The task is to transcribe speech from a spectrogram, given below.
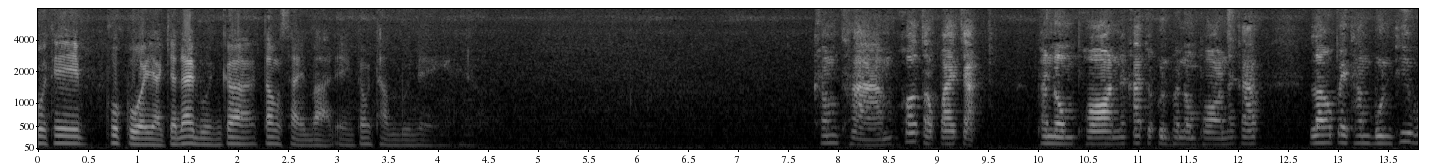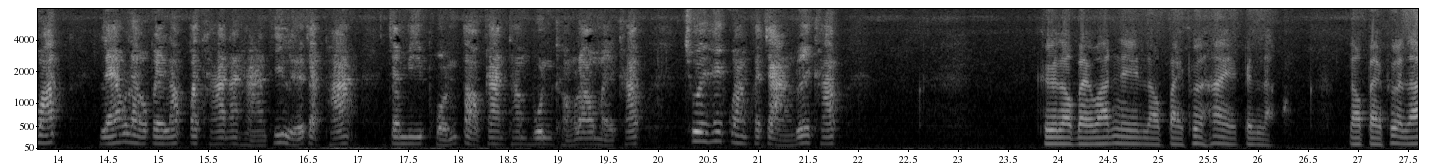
ผู้ที่ผู้ป่วยอยากจะได้บุญก็ต้องใส่บาตรเองต้องทำบุญเองคำถามข้อต่อไปจากพนมพรนะครับจากคุณพนมพรนะครับ เราไปทำบุญที่วัด แล้วเราไปรับประทานอาหารที่เหลือจากพระจะมีผลต่อการทำบุญของเราไหมครับ ช่วยให้ความกระจ่างด้วยครับ คือเราไปวัดนี้เราไปเพื่อให้เป็นหลัก เราไปเพื่อละ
